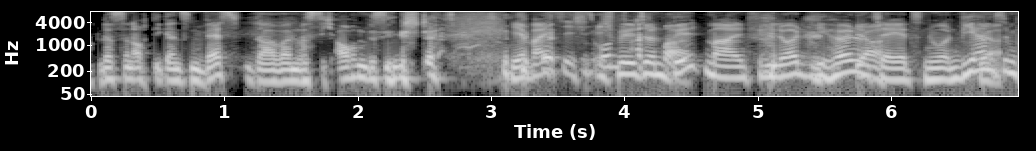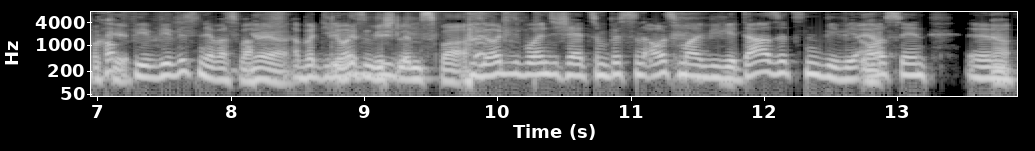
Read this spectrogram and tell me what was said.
und dass dann auch die ganzen Wespen da waren, was dich auch ein bisschen gestört hat. Ja, weißt du, ich, ich will so ein. Bild malen für die Leute, die hören uns Ja. ja jetzt nur. Und wir haben es Ja, im Kopf, okay. wir, wir wissen ja, was war. Ja, ja. Aber die Wir Leute, wissen, wie schlimm es war. die Leute, die wollen sich ja jetzt so ein bisschen ausmalen, wie wir da sitzen, wie wir Ja. aussehen. Ähm, Ja.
